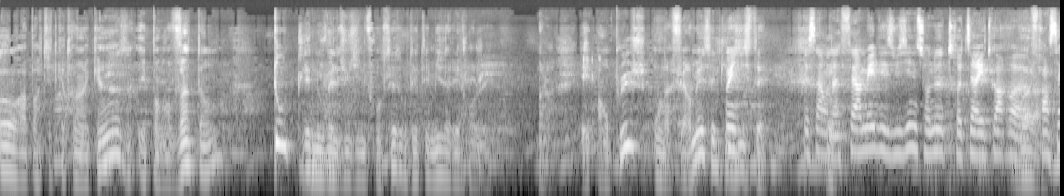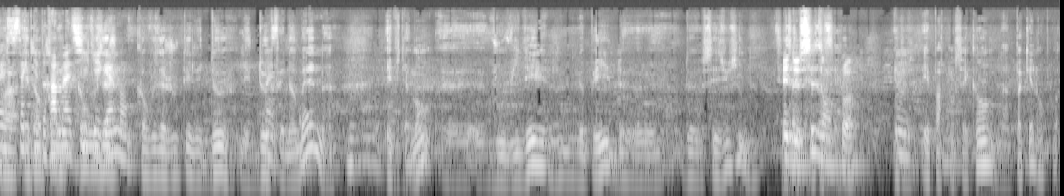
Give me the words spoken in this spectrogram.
Or, à partir de 95 et pendant 20 ans, toutes les nouvelles usines françaises ont été mises à l'étranger. Et en plus, on a fermé celles qui existaient. C'est ça, on a fermé des usines sur notre territoire euh, français, c'est ça qui est dramatique également. quand vous ajoutez les deux, les deux phénomènes, évidemment, euh, vous videz le pays de, de ses usines. Et de ses emplois et, par conséquent un paquet d'emplois.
